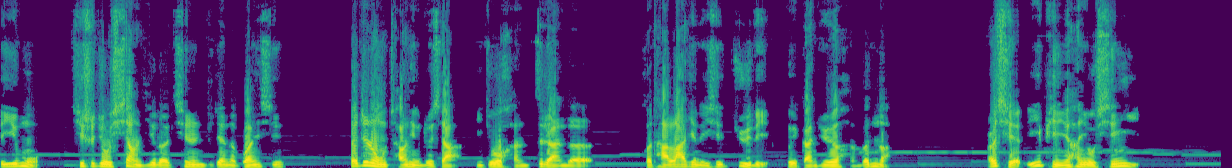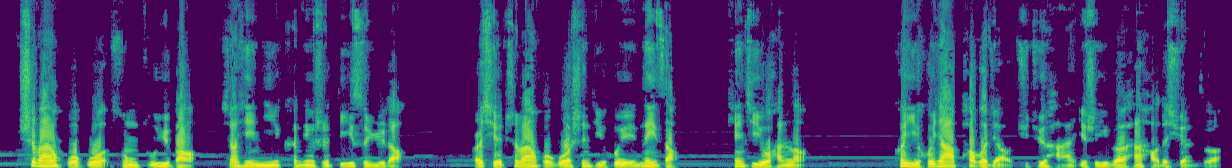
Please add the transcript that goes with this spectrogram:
这一幕其实就像极了亲人之间的关心。在这种场景之下，你就很自然的和他拉近了一些距离，会感觉很温暖，而且礼品也很有新意。吃完火锅送足浴包，相信你肯定是第一次遇到。而且吃完火锅身体会内燥，天气又很冷。可以回家泡个脚去去寒，也是一个很好的选择。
